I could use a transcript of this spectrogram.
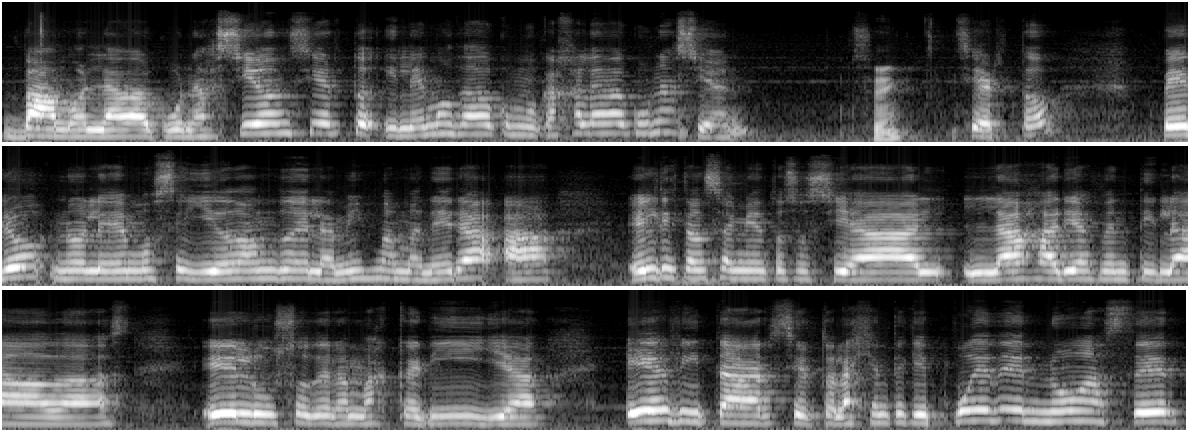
vamos, la vacunación, ¿cierto? Y le hemos dado como caja la vacunación, Sí. ¿cierto? Pero no le hemos seguido dando de la misma manera a el distanciamiento social, las áreas ventiladas, el uso de la mascarilla, evitar, ¿cierto? La gente que puede no hacer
